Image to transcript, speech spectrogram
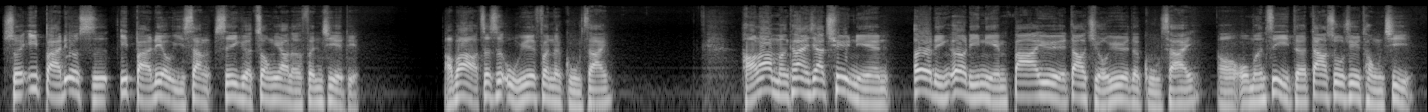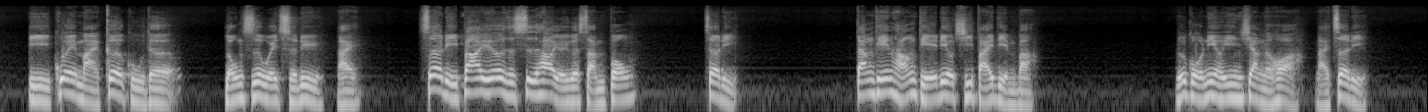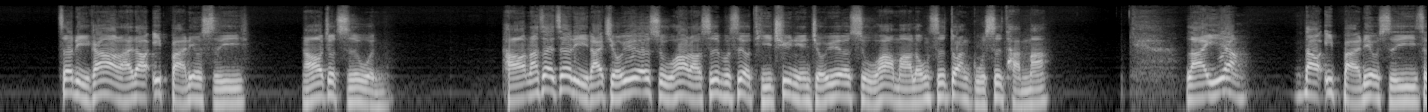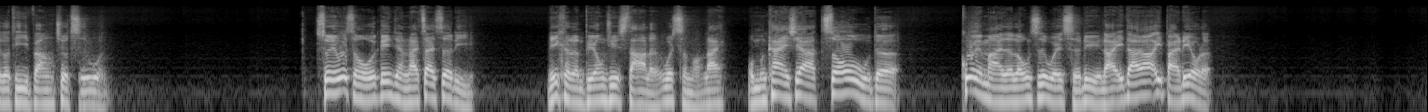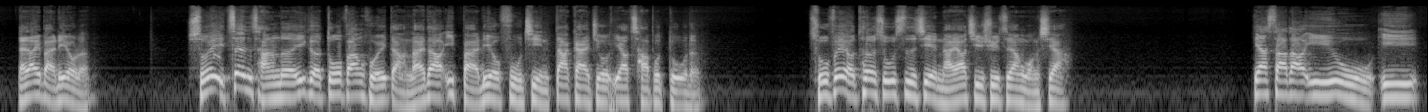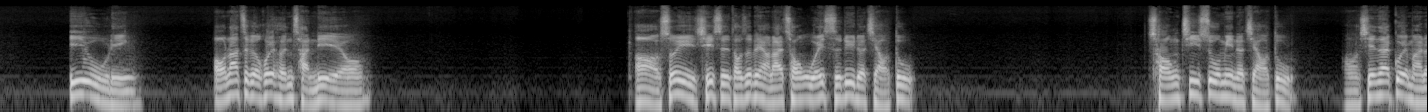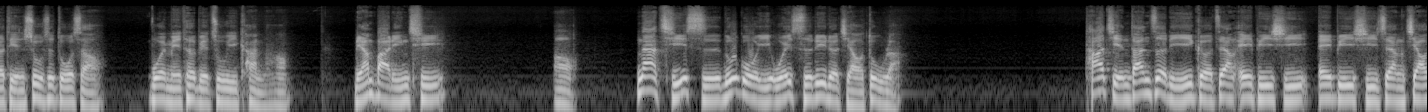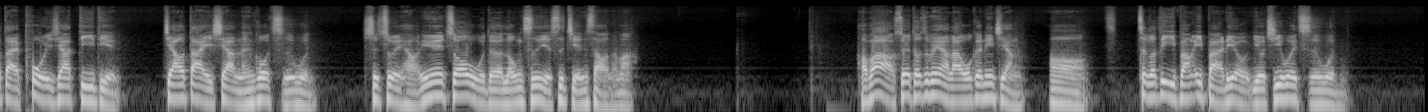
所以一百六十一百六以上是一个重要的分界点，好不好？这是五月份的股灾。好了，我们看一下去年二零二零年八月到九月的股灾哦。我们自己的大数据统计，以贵买个股的融资维持率来，这里八月二十四号有一个闪崩，这里当天好像跌六七百点吧。如果你有印象的话，来这里。这里刚好来到一百六十一，然后就止稳。好，那在这里来九月二十五号，老师不是有提去年九月二十五号吗？融资断股是谈吗？来一样到一百六十一这个地方就止稳。所以为什么我会跟你讲，来在这里，你可能不用去杀了。为什么？来，我们看一下周五的贵买的融资维持率，来达到一百六了，来到一百六了。所以正常的一个多方回档来到一百六附近，大概就要差不多了。除非有特殊事件来要继续这样往下，要杀到一五一一五零，哦，那这个会很惨烈哦。哦，所以其实投资朋友来从维持率的角度，从技术面的角度，哦，现在贵买的点数是多少？我也没特别注意看了哈。哦两百零七，哦，那其实如果以维持率的角度啦，它简单这里一个这样 A B C A B C 这样交代破一下低点，交代一下能够止稳是最好，因为周五的融资也是减少的嘛，好不好？所以投资朋友来，我跟你讲哦，这个地方一百六有机会止稳，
